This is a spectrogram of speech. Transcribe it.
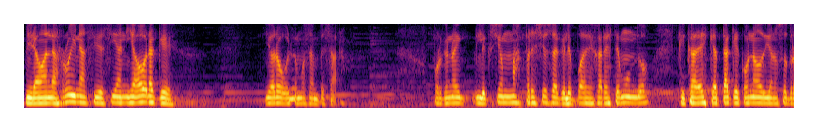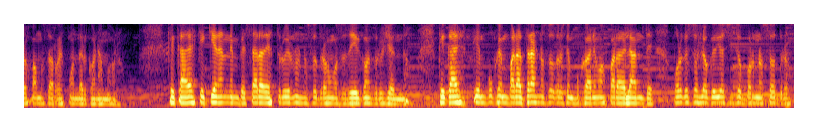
Miraban las ruinas y decían, ¿y ahora qué? Y ahora volvemos a empezar. Porque no hay lección más preciosa que le puedas dejar a este mundo que cada vez que ataque con odio nosotros vamos a responder con amor que cada vez que quieran empezar a destruirnos, nosotros vamos a seguir construyendo. Que cada vez que empujen para atrás, nosotros empujaremos para adelante. Porque eso es lo que Dios hizo por nosotros.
